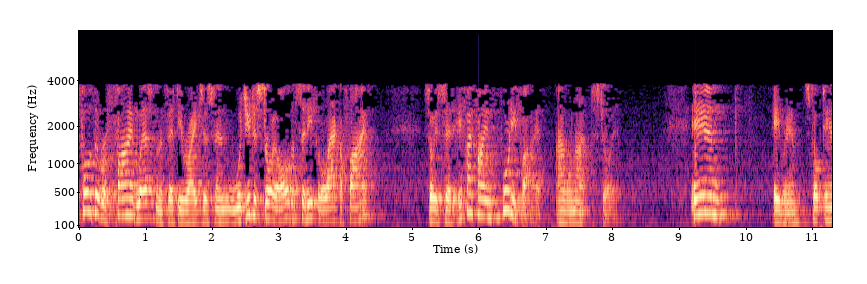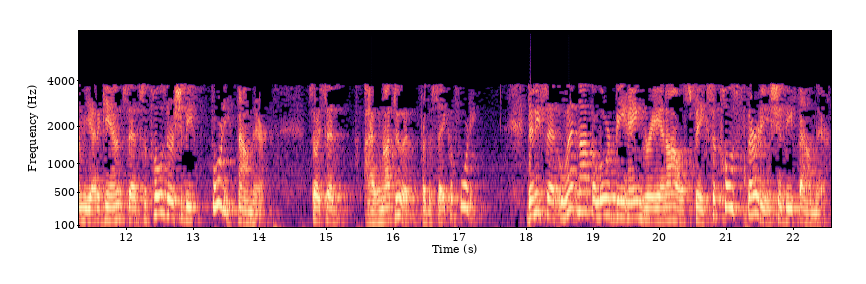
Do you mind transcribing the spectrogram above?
suppose there were five less than the fifty righteous, and would you destroy all the city for the lack of five? So he said, If I find forty-five, I will not destroy it. And Abraham spoke to him yet again and said, Suppose there should be forty found there. So he said, I will not do it for the sake of forty. Then he said, Let not the Lord be angry, and I will speak. Suppose thirty should be found there.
